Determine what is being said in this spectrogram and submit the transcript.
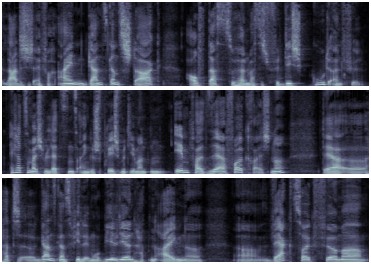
lade ich dich einfach ein, ganz, ganz stark auf das zu hören, was sich für dich gut anfühlt. Ich hatte zum Beispiel letztens ein Gespräch mit jemandem, ebenfalls sehr erfolgreich, ne? Der äh, hat äh, ganz, ganz viele Immobilien, hat eine eigene Werkzeugfirma.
